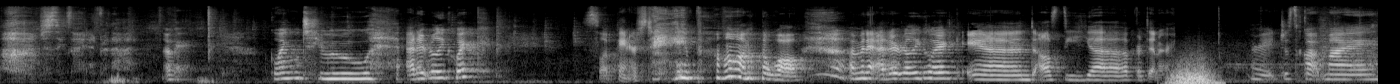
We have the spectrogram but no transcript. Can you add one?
I'm just excited for that. Okay, going to edit really quick. Slip painter's tape on the wall. I'm gonna edit really quick and I'll see ya for dinner. All right, just got my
